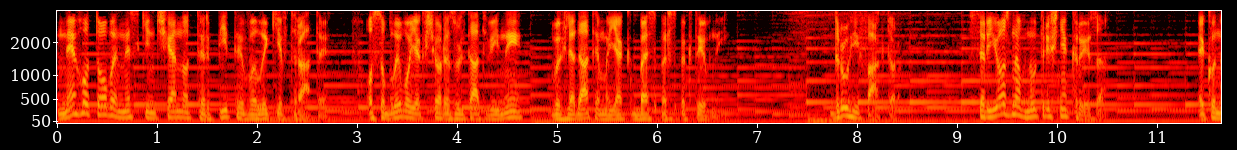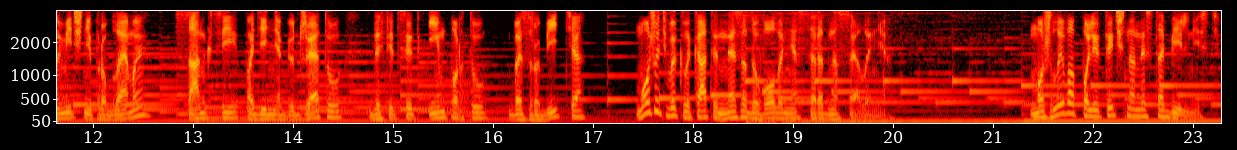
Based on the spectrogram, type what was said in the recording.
не готове нескінченно терпіти великі втрати, особливо якщо результат війни виглядатиме як безперспективний. Другий фактор серйозна внутрішня криза, економічні проблеми, санкції, падіння бюджету, дефіцит імпорту, безробіття можуть викликати незадоволення серед населення. Можлива політична нестабільність.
